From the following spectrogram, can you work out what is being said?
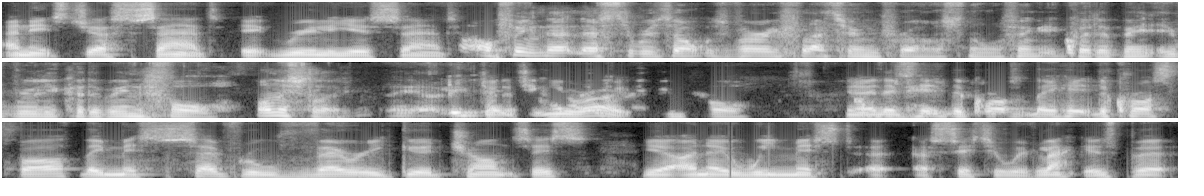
and it's just sad. It really is sad. I think that Leicester result was very flattering for Arsenal. I think it could have been, it really could have been four. Honestly, you're right. Four. You know, they've hit the cross. They hit the crossbar. They missed several very good chances. Yeah, I know we missed a, a sitter with Lackers, but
